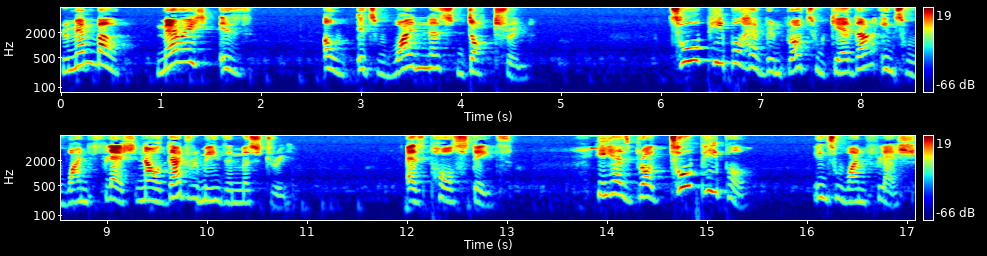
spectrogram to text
Remember, marriage is a it's oneness doctrine. Two people have been brought together into one flesh. Now that remains a mystery. As Paul states, he has brought two people into one flesh.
